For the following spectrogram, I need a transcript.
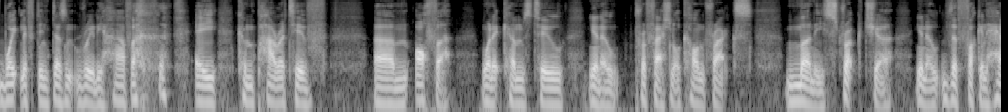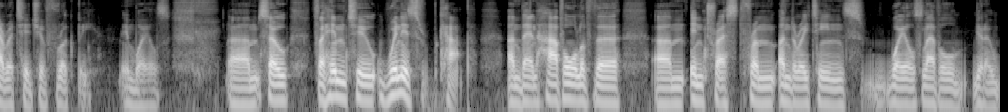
weightlifting doesn't really have a, a comparative um, offer when it comes to you know professional contracts, money, structure, you know, the fucking heritage of rugby in Wales. Um, so for him to win his cap and then have all of the um, interest from under 18s Wales level, you know,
